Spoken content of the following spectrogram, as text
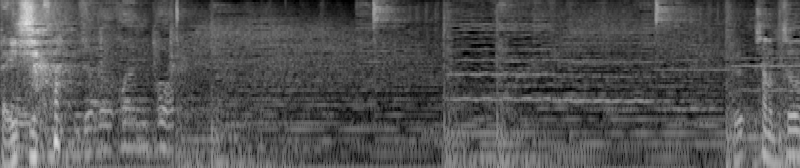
等一下，唱的不错。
